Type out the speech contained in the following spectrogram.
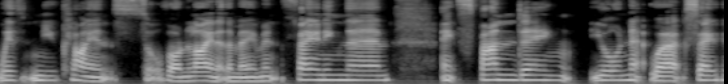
with new clients sort of online at the moment, phoning them, expanding your network. So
